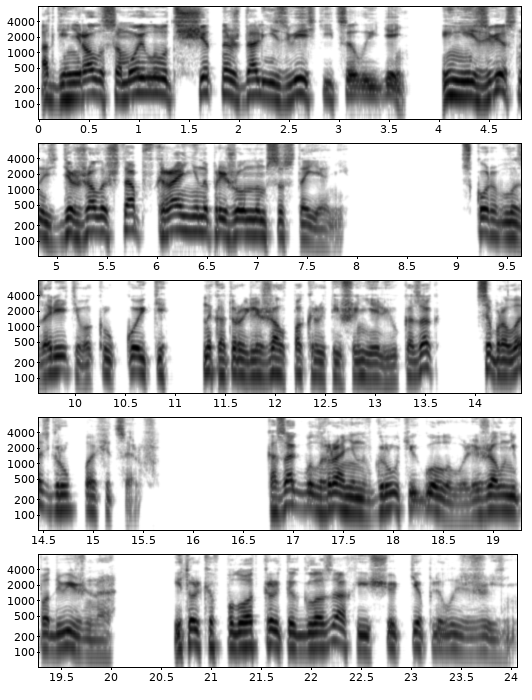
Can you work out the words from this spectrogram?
От генерала Самойлова тщетно ждали известий целый день и неизвестность держала штаб в крайне напряженном состоянии. Скоро в лазарете вокруг койки, на которой лежал покрытый шинелью казак, собралась группа офицеров. Казак был ранен в грудь и голову, лежал неподвижно, и только в полуоткрытых глазах еще теплилась жизнь.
